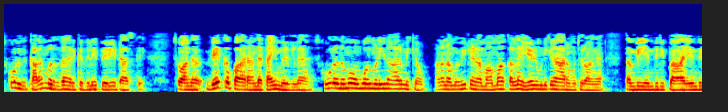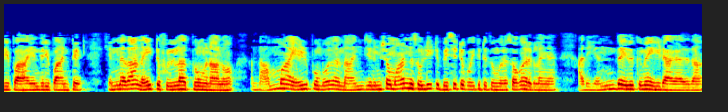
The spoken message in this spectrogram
ஸ்கூலுக்கு கிளம்புறது தான் இருக்கிறதுலே பெரிய டாஸ்க் ஸோ அந்த வேக்கப் ஆகிற அந்த டைம் இருக்குல்ல? ஸ்கூல் என்னமோ ஒம்பது மணிக்கு தான் ஆரம்பிக்கும். ஆனால் நம்ம வீட்டில் நம்ம அம்மாக்கள்லாம் ஏழு மணிக்கு தான் ஆரம்பிச்சிருவாங்க. தம்பி எந்திரிப்பா எந்திரிப்பா எந்திரிப்பான்ட்டு என்னதான் நைட்டு ஃபுல்லா தூங்கினாலும் அந்த அம்மா எழுப்பும் போது அந்த அஞ்சு நிமிஷமான்னு சொல்லிட்டு பெசிட்டு போய்த்துட்டு தூங்குற சுகம் இருக்குல்லங்க. அது எந்த இதுக்குமே ஈடாகாதுதான்.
